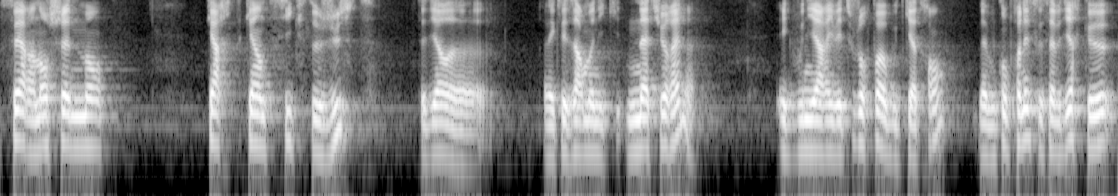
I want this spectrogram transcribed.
faire un enchaînement quarte, quinte, sixte juste, c'est-à-dire euh, avec les harmoniques naturelles, et que vous n'y arrivez toujours pas au bout de 4 ans, ben vous comprenez ce que ça veut dire que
